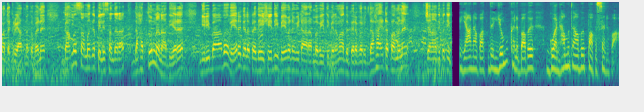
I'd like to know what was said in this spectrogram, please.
මත ක්‍රියාත්මක වන ගම සමග පිළිසඳරක් 13 වන අදියර ගිරිබාව වේරගල ප්‍රදේශයේදී මේ වන විට ආරම්භ වී තිබෙනවා. අද පෙරවරු 10ට පමණ ජනාධිපති යානාවක්ද යොමු කළ බව ගුවන් හමුදාව පවසනවා.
